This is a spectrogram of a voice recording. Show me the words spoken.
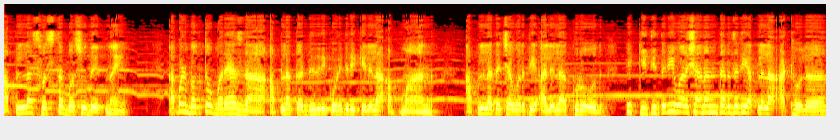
आपल्याला स्वस्थ बसू देत नाही. आपण बघतो बऱ्याचदा आपला कधीतरी कोणीतरी केलेला अपमान आपल्याला त्याच्यावरती आलेला क्रोध हे कितीतरी वर्षानंतर जरी आपल्याला आठवलं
